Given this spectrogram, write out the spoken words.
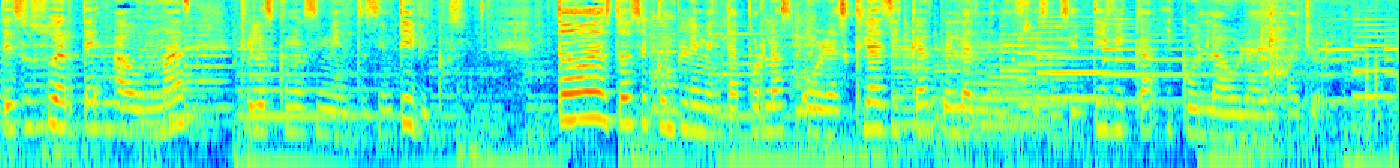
de su suerte aún más que los conocimientos científicos. Todo esto se complementa por las obras clásicas de la administración científica y con la obra de Fayol.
